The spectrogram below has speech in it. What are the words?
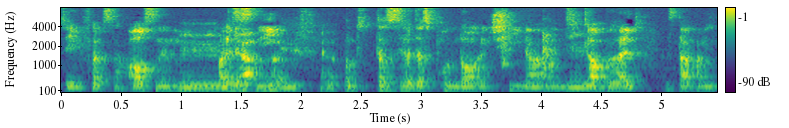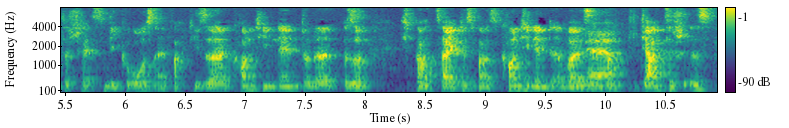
jedenfalls nach außen hin, Mhm. weiß ja, es nie. ähm, ja. Und das ist halt das Pendant in China. Und ich Mhm. glaube halt, das darf man nicht unterschätzen, wie groß einfach dieser Kontinent oder, also ich bezeichne es mal als Kontinent, weil es Ja. einfach gigantisch ist,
